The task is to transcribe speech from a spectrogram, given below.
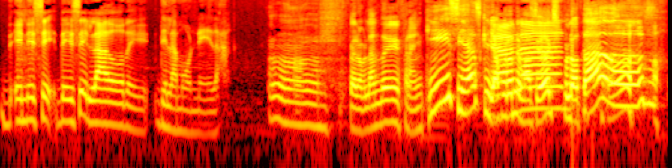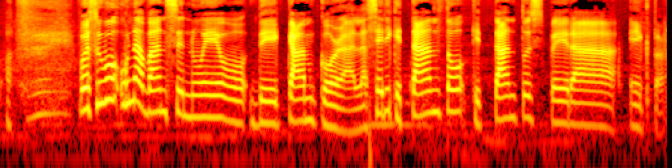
de- en ese, de ese lado de, de la moneda. Ah, pero hablando de franquicias que ya Ya fueron demasiado explotadas. Pues hubo un avance nuevo de Camp Coral, la serie que tanto, que tanto espera Héctor.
